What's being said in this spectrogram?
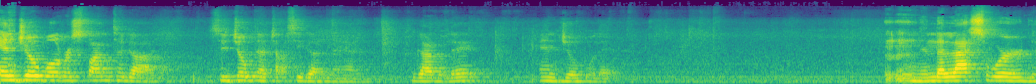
And Job will respond to God. Si Job na tsaka si God na yan. God ulit. And Job ulit. and the last word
